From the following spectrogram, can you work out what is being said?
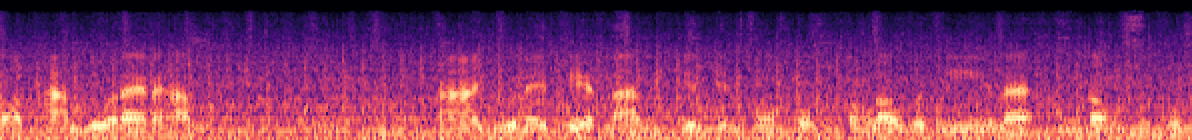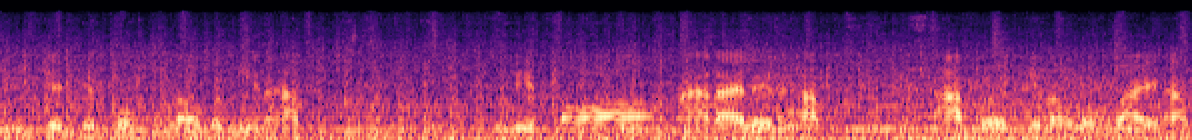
สอบถามดูได้นะครับอ่าอยู่ในเพจร้านวิเชียนเชียงคงของเราก็มีและช่องยูทูบวิเชียนเชียงคงของเราก็มีนะครับ ติดต่อมาได้เลยนะครับ ตามเบอร์ที่เราลงไว้ครับ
